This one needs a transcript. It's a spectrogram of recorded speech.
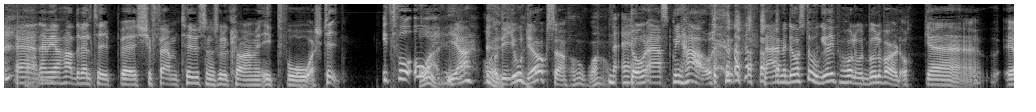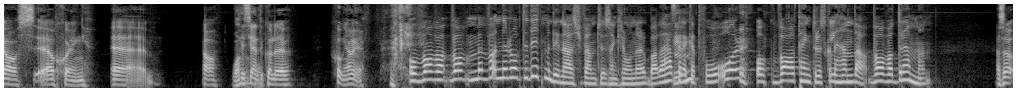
Eh, nej, men jag hade väl typ eh, 25 000 och skulle klara mig i två års tid. I två år? Ja, och det gjorde jag också. Oh, wow. Don't ask me how. nej, men då stod jag ju på Hollywood Boulevard och eh, jag, jag sjöng. Eh, ja, tills jag inte kunde sjunga mer. Och vad, vad, vad, men vad, när du åkte dit med dina 25 000 kronor och bara, det här ska Mm. räcka två år och vad tänkte du skulle hända? Vad var drömmen? Alltså,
